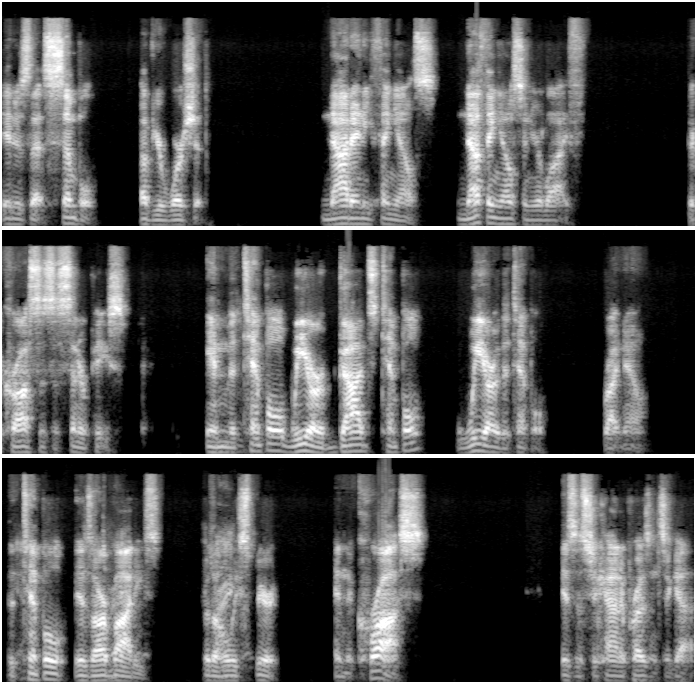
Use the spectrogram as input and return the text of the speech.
it is that symbol of your worship, not anything else, nothing else in your life. The cross is the centerpiece. In the temple, we are God's temple. We are the temple right now. The yeah. temple is our bodies for the right. Holy Spirit. And the cross is the Shekinah presence of God.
